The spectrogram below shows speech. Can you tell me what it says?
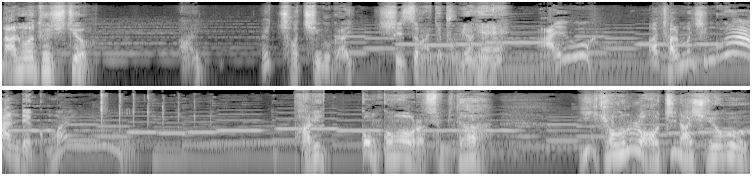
나누어 드시죠. 아이, 아이, 저 친구가 실성한 게 분명해. 아이고, 아, 젊은 친구가 안 됐구만. 발이 꽁꽁 얼었습니다. 이 겨울을 어찌 나시려고.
